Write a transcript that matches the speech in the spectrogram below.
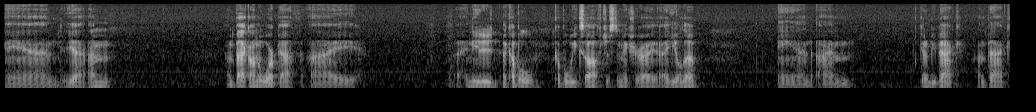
And yeah, I'm I'm back on the warpath. I I needed a couple couple weeks off just to make sure I, I healed up, and I'm gonna be back. I'm back.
